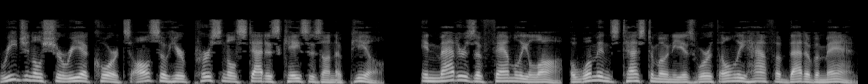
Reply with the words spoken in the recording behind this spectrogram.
Regional Sharia courts also hear personal status cases on appeal. In matters of family law, a woman's testimony is worth only half of that of a man.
